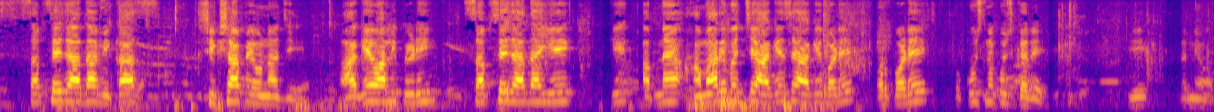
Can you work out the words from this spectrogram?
सबसे ज़्यादा विकास शिक्षा पे होना चाहिए। आगे वाली पीढ़ी सबसे ज़्यादा ये कि अपने, हमारे बच्चे आगे से आगे बढ़े और पढ़े और कुछ न कुछ करे। ये धन्यवाद।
